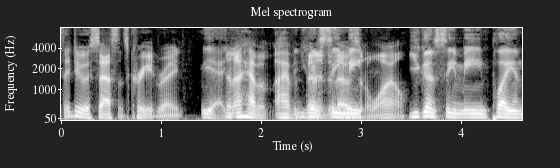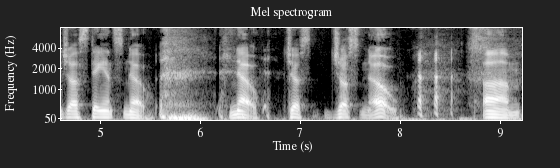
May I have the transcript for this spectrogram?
They do Assassin's Creed, right? Yeah, and you- I haven't I haven't been into those me in a while. You gonna see me playing Just Dance? No, no, just just no. Um,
